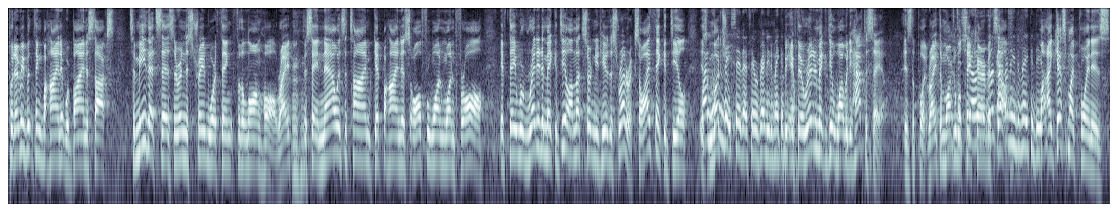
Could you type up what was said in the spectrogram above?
put everything behind it. We're buying the stocks. To me, that says they're in this trade war thing for the long haul, right? Mm-hmm. They're saying now is the time, get behind us, all for one, one for all. If they were ready to make a deal, I'm not certain you'd hear this rhetoric. So I think a deal is Why wouldn't much. they say that if they were ready to make a deal? If they're ready to make a deal, why would you have to say it? Is the point, right? The market will take care that, of look, I itself. don't need to make a deal. I guess my point is,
